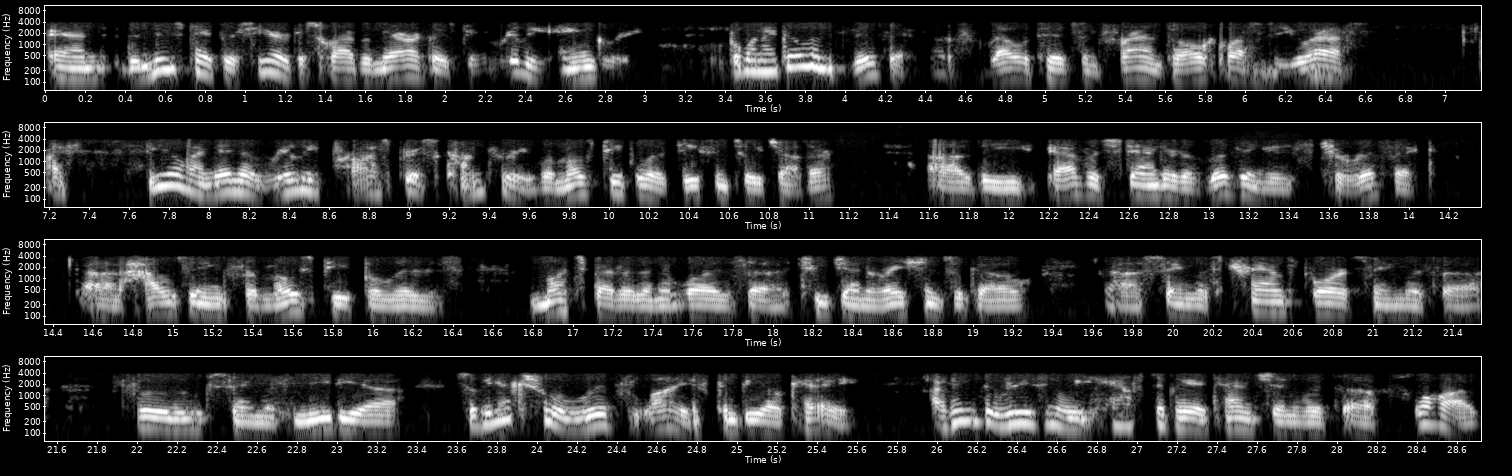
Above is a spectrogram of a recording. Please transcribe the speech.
And the newspapers here describe America as being really angry. But when I go and visit relatives and friends all across the U.S., I feel I'm in a really prosperous country where most people are decent to each other. Uh, the average standard of living is terrific. Uh, housing for most people is much better than it was uh, two generations ago. Uh, same with transport, same with uh, food, same with media. So the actual lived life can be okay. I think the reason we have to pay attention with uh, flaws,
